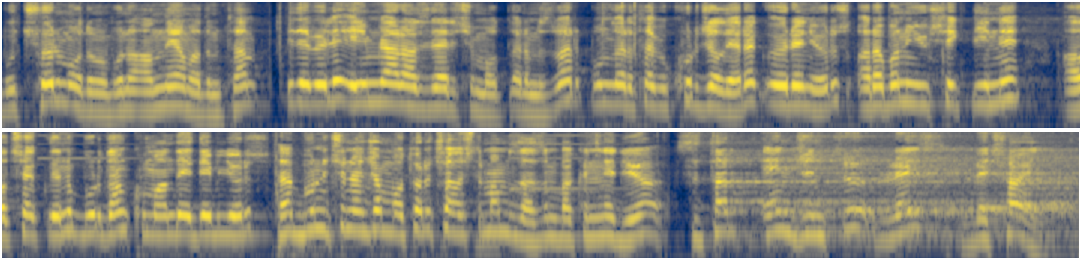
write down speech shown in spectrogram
Bu çöl modu mu bunu anlayamadım tam. Bir de böyle eğimli araziler için modlarımız var. Bunları tabii kurcalayarak öğreniyoruz. Arabanın yüksekliğini alçaklığını buradan kumanda edebiliyoruz. Tabii bunun için önce motoru çalıştırmamız lazım. Bakın ne diyor? Start engine to race ve child.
